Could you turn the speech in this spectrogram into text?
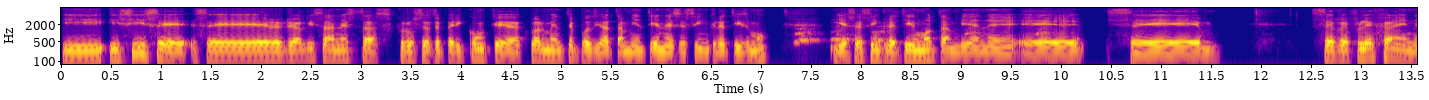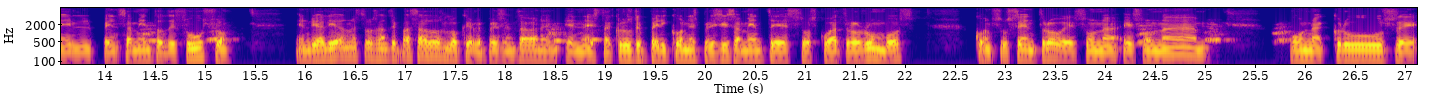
Y, sí se, se, realizan estas cruces de pericón que actualmente pues ya también tiene ese sincretismo y ese sincretismo también se, se refleja en el pensamiento de su uso. En realidad nuestros antepasados lo que representaban en, esta cruz de Pericón es precisamente estos cuatro rumbos, con su centro es una, es una, una cruz eh,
